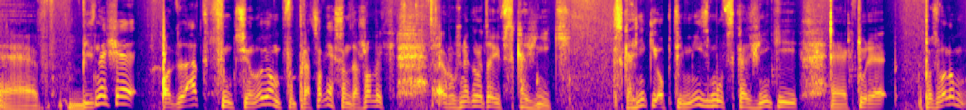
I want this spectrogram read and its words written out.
E, w biznesie od lat funkcjonują w pracowniach sondażowych różnego rodzaju wskaźniki. Wskaźniki optymizmu, wskaźniki, e, które pozwolą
